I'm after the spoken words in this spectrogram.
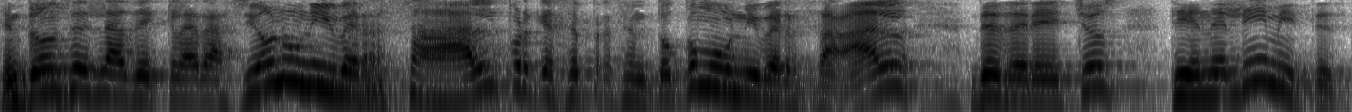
Entonces la Declaración Universal, porque se presentó como universal de derechos, tiene límites.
